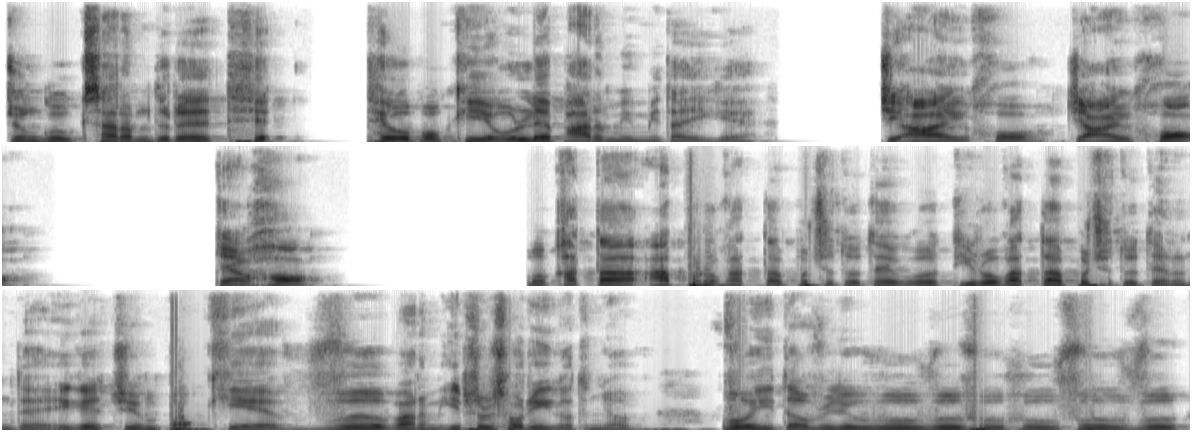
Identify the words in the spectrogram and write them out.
중국 사람들의 테, 테오보키의 원래 발음입니다 이게. 지아이호 지아이호 제호. 뭐 갖다 앞으로 갖다 붙여도 되고 뒤로 갖다 붙여도 되는데 이게 지금 보키의 v 발음 입술 소리거든요. V w v v v v v v.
